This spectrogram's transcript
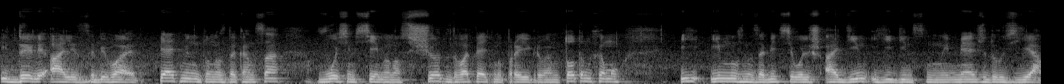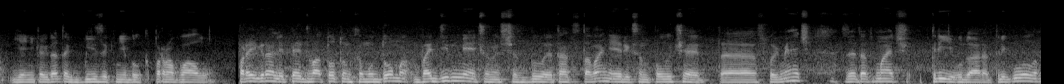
И Дели Алис забивает. 5 минут у нас до конца. 8-7 у нас счет. 2-5 мы проигрываем Тоттенхэму. И им нужно забить всего лишь один единственный мяч, друзья. Я никогда так близок не был к провалу. Проиграли 5-2 Тоттенхэму дома. В один мяч у нас сейчас было это отставание. Эриксон получает э, свой мяч. За этот матч три удара, три гола.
